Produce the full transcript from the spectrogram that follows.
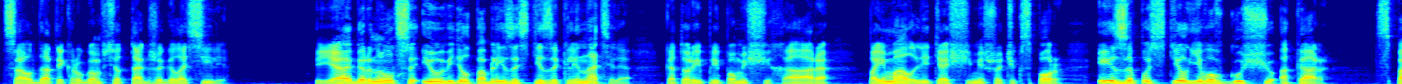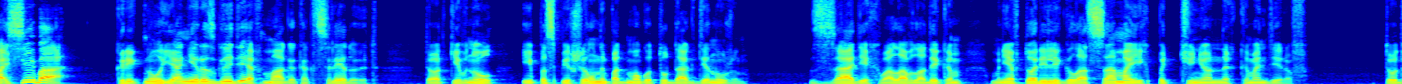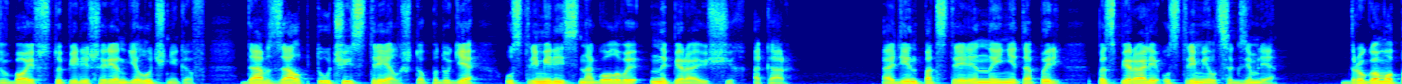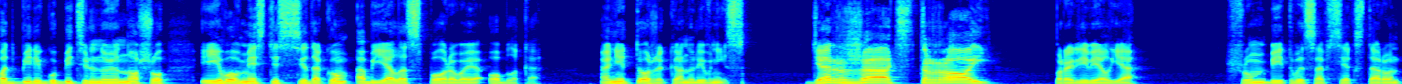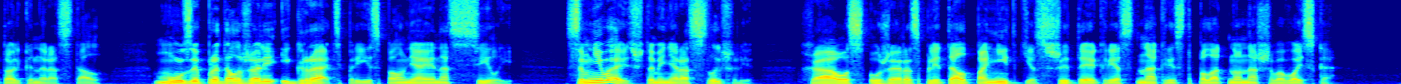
Солдаты кругом все так же голосили. Я обернулся и увидел поблизости заклинателя, который при помощи Хаара поймал летящий мешочек спор и запустил его в гущу Акар. «Спасибо!» — крикнул я, не разглядев мага как следует. Тот кивнул и поспешил на подмогу туда, где нужен. Сзади, хвала владыкам, мне вторили голоса моих подчиненных командиров. Тут в бой вступили шеренги лучников, дав залп тучей стрел, что по дуге устремились на головы напирающих акар. Один подстреленный нетопырь по спирали устремился к земле. Другому подбили губительную ношу, и его вместе с седаком объяло споровое облако. Они тоже канули вниз. «Держать строй!» — проревел я. Шум битвы со всех сторон только нарастал. Музы продолжали играть, преисполняя нас силой. Сомневаюсь, что меня расслышали. Хаос уже расплетал по нитке сшитое крест-накрест полотно нашего войска.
